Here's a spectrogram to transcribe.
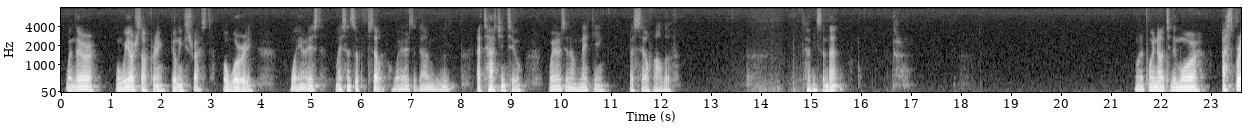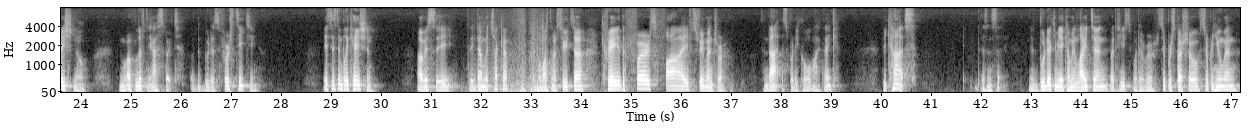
when there, when we are suffering, feeling stressed or worry. Where is my sense of self? Where is it that I'm attaching to? Where is it I'm making a self out of? Having said that, I want to point out to the more aspirational, more uplifting aspect of the Buddha's first teaching. It's its implication. Obviously, the Dhammacakkappavattana Sutta created the first five stream enter. And that is pretty cool, I think, because it doesn't say you know, Buddha can become enlightened, but he's whatever, super special, superhuman,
